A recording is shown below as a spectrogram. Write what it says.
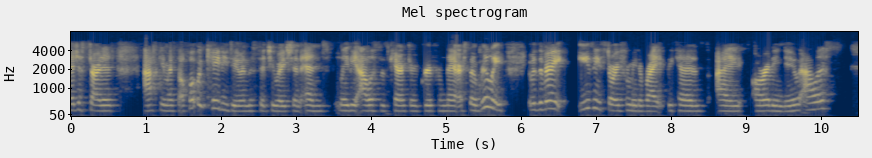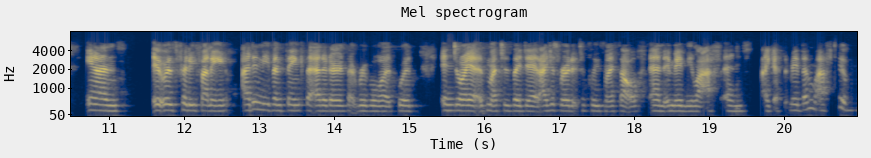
I just started asking myself, what would Katie do in this situation? And Lady Alice's character grew from there. So really, it was a very easy story for me to write because I already knew Alice, and it was pretty funny. I didn't even think the editors at Rooglewood would enjoy it as much as they did. I just wrote it to please myself, and it made me laugh, and I guess it made them laugh too.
